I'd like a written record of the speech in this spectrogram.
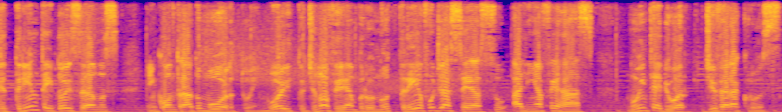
de 32 anos, encontrado morto em 8 de novembro no trevo de acesso à linha Ferraz, no interior de Veracruz.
